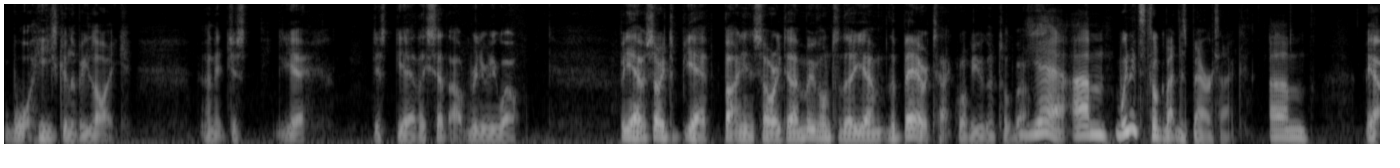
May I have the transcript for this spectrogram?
what he's going to be like. And it just yeah just yeah they set that up really really well but yeah sorry to yeah butting in sorry to move on to the um the bear attack robbie you were going to talk about yeah. Um, we need to talk about this bear attack. Um, yeah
